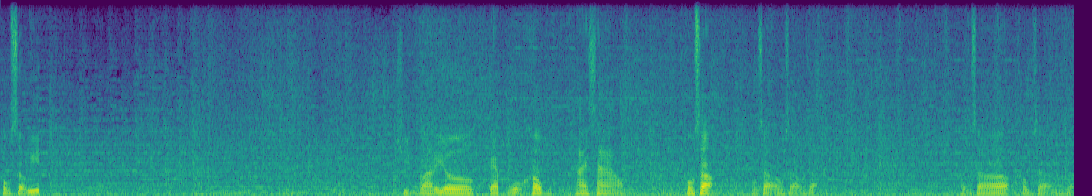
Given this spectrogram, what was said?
Không sợ ít 9 Warrior kẹp ngộ không hai sao. Không sợ không sợ không sợ không sợ. Không sợ không sợ không sợ.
